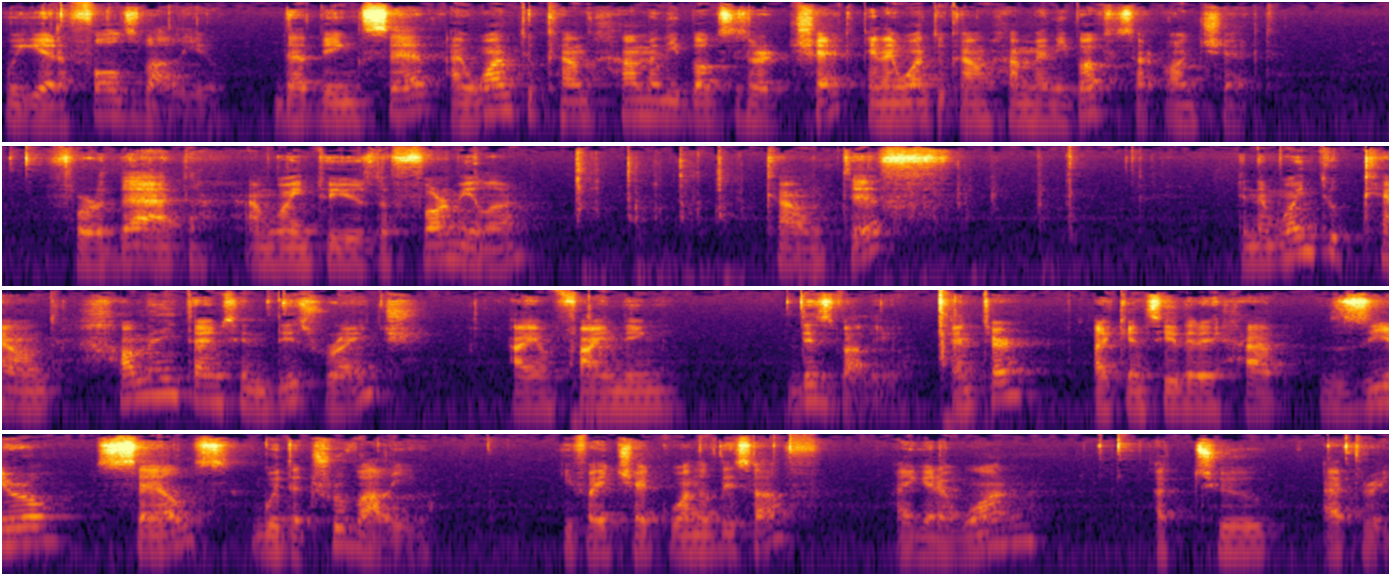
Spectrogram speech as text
we get a false value. That being said, I want to count how many boxes are checked and I want to count how many boxes are unchecked. For that, I'm going to use the formula countif and I'm going to count how many times in this range I am finding this value. Enter. I can see that I have zero cells with a true value. If I check one of these off, I get a 1, a 2, a 3.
